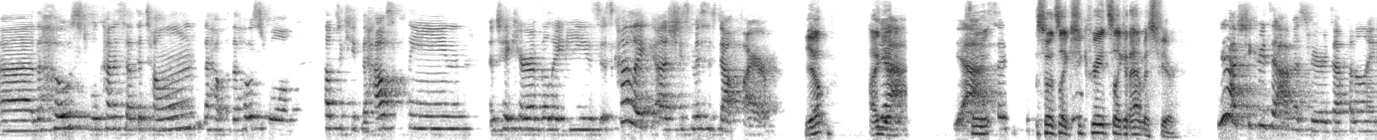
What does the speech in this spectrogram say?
Uh, the host will kind of set the tone. The, ho- the host will help to keep the house clean and take care of the ladies. It's kind of like uh, she's Mrs. Doubtfire. Yep, I get yeah. it. Yeah. So- so So it's like she creates like an atmosphere. Yeah, she creates an atmosphere, definitely.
